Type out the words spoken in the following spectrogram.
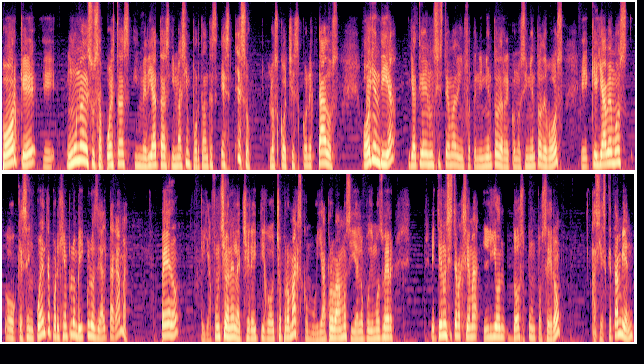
porque eh, una de sus apuestas inmediatas y más importantes es eso, los coches conectados. Hoy en día ya tienen un sistema de infotenimiento de reconocimiento de voz que ya vemos o que se encuentra, por ejemplo, en vehículos de alta gama, pero que ya funciona en la Chery Tigo 8 Pro Max, como ya probamos y ya lo pudimos ver. Eh, tiene un sistema que se llama Leon 2.0. Así es que también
